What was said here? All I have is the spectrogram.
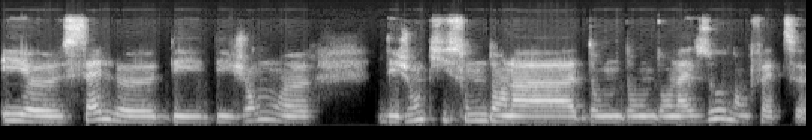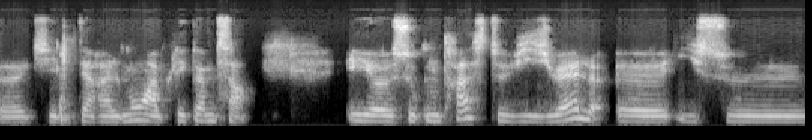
et euh, celle euh, des, gens, euh, des gens qui sont dans la, dans, dans, la zone, en fait, qui est littéralement appelée comme ça. Et ce contraste visuel, il, se,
